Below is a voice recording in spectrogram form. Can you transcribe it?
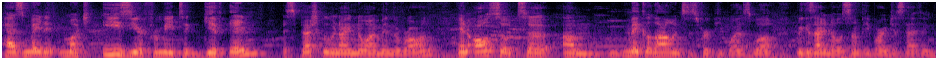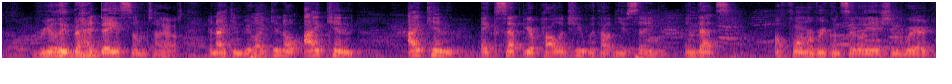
has made it much easier for me to give in, especially when I know I'm in the wrong, and also to um, make allowances for people as well, because I know some people are just having really bad days sometimes, Yeah. and I can be like, you know, I can, I can accept your apology without you saying it, and that's a form of reconciliation where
